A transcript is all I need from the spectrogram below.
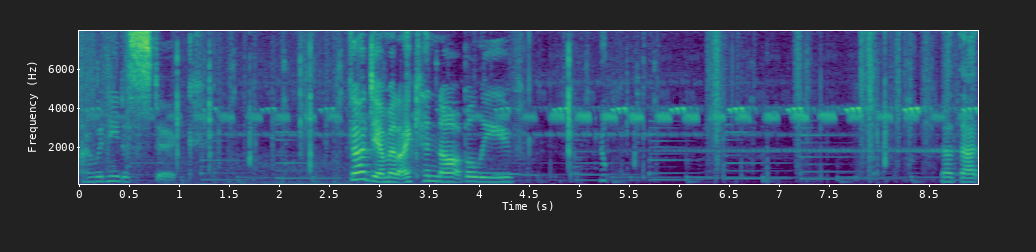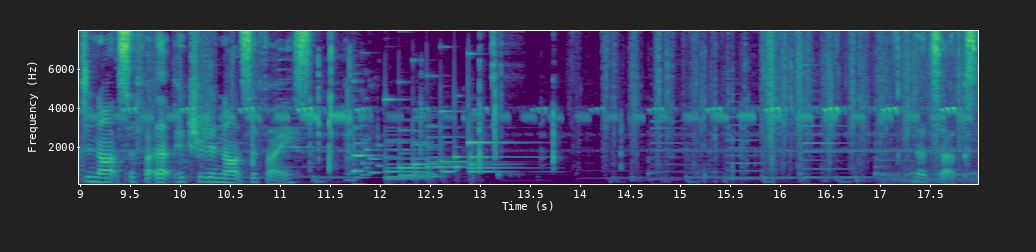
I would need a stick. God damn it, I cannot believe that that did not suffice. That picture did not suffice. That sucks.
